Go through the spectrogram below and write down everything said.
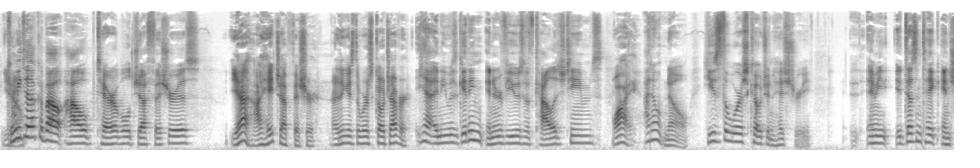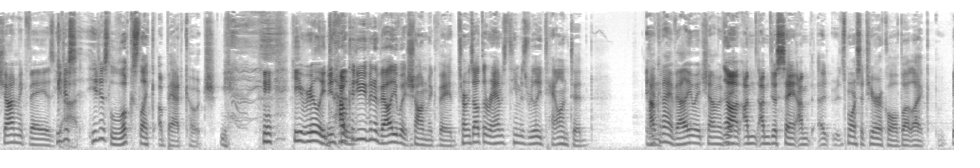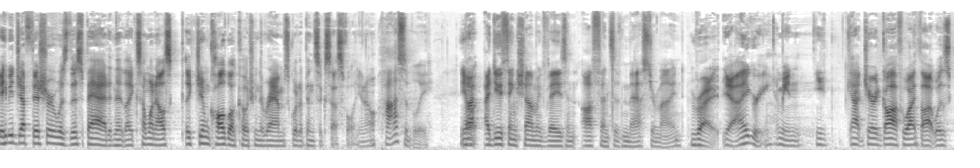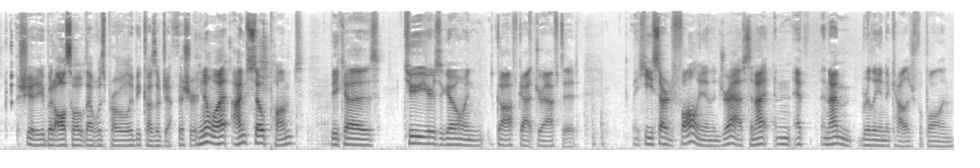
you Can we talk about how terrible Jeff Fisher is? Yeah, I hate Jeff Fisher. I think he's the worst coach ever. Yeah, and he was getting interviews with college teams. Why? I don't know. He's the worst coach in history. I mean, it doesn't take. And Sean McVay is He God. just he just looks like a bad coach. he, he really. I mean, how could you even evaluate Sean McVay? Turns out the Rams team is really talented. How And- can I evaluate Sean McVay? No, I'm I'm just saying I'm uh, it's more satirical, but like maybe Jeff Fisher was this bad, and that like someone else, like Jim Caldwell coaching the Rams, would have been successful. You know, Possibly. you know, I do think Sean McVay is an offensive mastermind. right? Yeah, I agree. I mean, he got Jared Goff, who I thought was shitty, but also that was probably because of Jeff Fisher. You know what? I'm so pumped because two years ago when Goff got drafted, he started falling in the drafts, and I and if, and I'm really into college football, and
